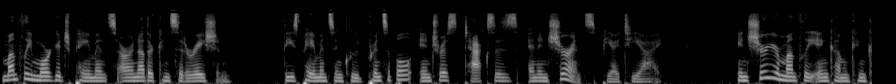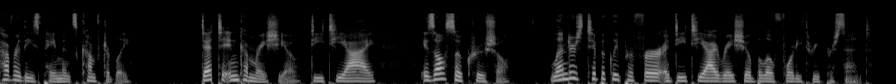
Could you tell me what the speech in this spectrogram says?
Monthly mortgage payments are another consideration. These payments include principal, interest, taxes, and insurance, PITI. Ensure your monthly income can cover these payments comfortably. Debt to income ratio, DTI, is also crucial lenders typically prefer a DTI ratio below 43%.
